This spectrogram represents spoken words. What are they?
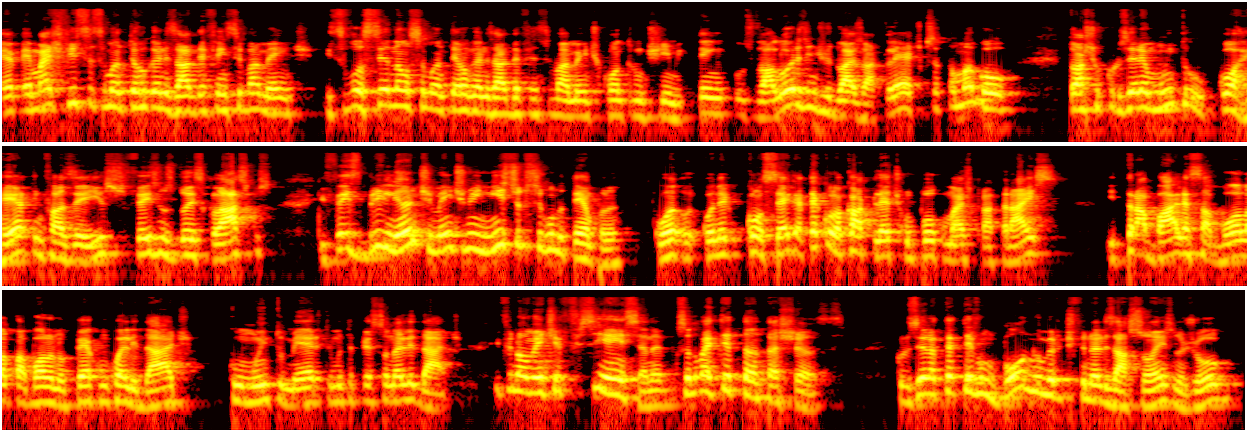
é, é mais difícil se manter organizado defensivamente. E se você não se manter organizado defensivamente contra um time que tem os valores individuais do Atlético, você toma gol. Então, acho que o Cruzeiro é muito correto em fazer isso, fez nos dois clássicos e fez brilhantemente no início do segundo tempo, né? Quando, quando ele consegue até colocar o Atlético um pouco mais para trás e trabalha essa bola com a bola no pé com qualidade, com muito mérito e muita personalidade. E finalmente eficiência, né? Porque você não vai ter tantas chances. O Cruzeiro até teve um bom número de finalizações no jogo.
